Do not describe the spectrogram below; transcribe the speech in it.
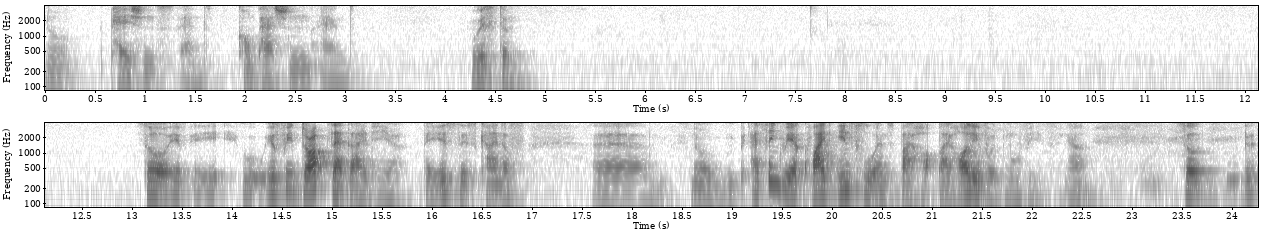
you know, patience and compassion and wisdom. So if if we drop that idea, there is this kind of um, you know I think we are quite influenced by by Hollywood movies. Yeah. So the,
